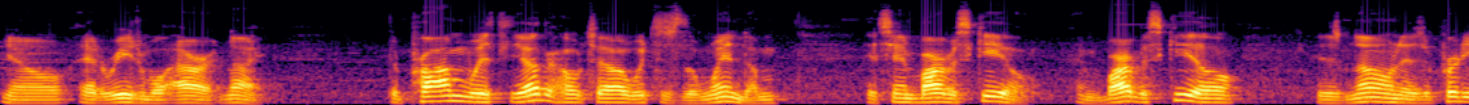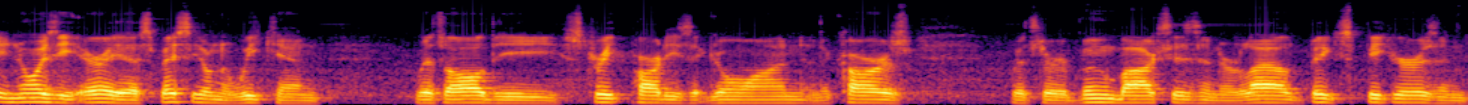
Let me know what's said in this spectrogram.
you know, at a reasonable hour at night. The problem with the other hotel, which is the Wyndham, it's in Barbasquillo. And Barbasquillo is known as a pretty noisy area, especially on the weekend, with all the street parties that go on and the cars with their boom boxes and their loud big speakers and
